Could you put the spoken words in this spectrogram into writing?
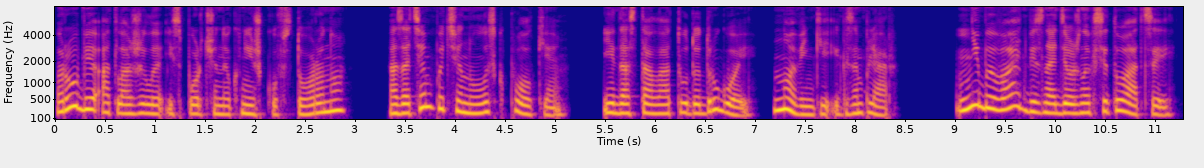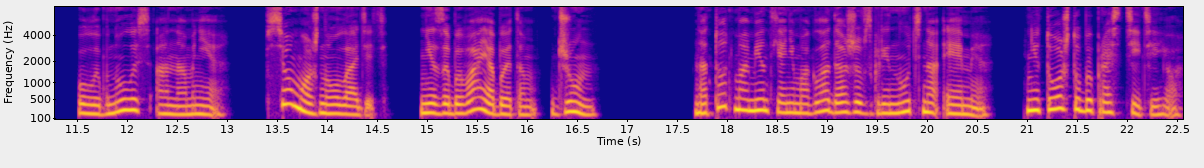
Руби отложила испорченную книжку в сторону, а затем потянулась к полке и достала оттуда другой, новенький экземпляр. «Не бывает безнадежных ситуаций», — улыбнулась она мне. Все можно уладить. Не забывай об этом, Джун». На тот момент я не могла даже взглянуть на Эми. Не то чтобы простить ее.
